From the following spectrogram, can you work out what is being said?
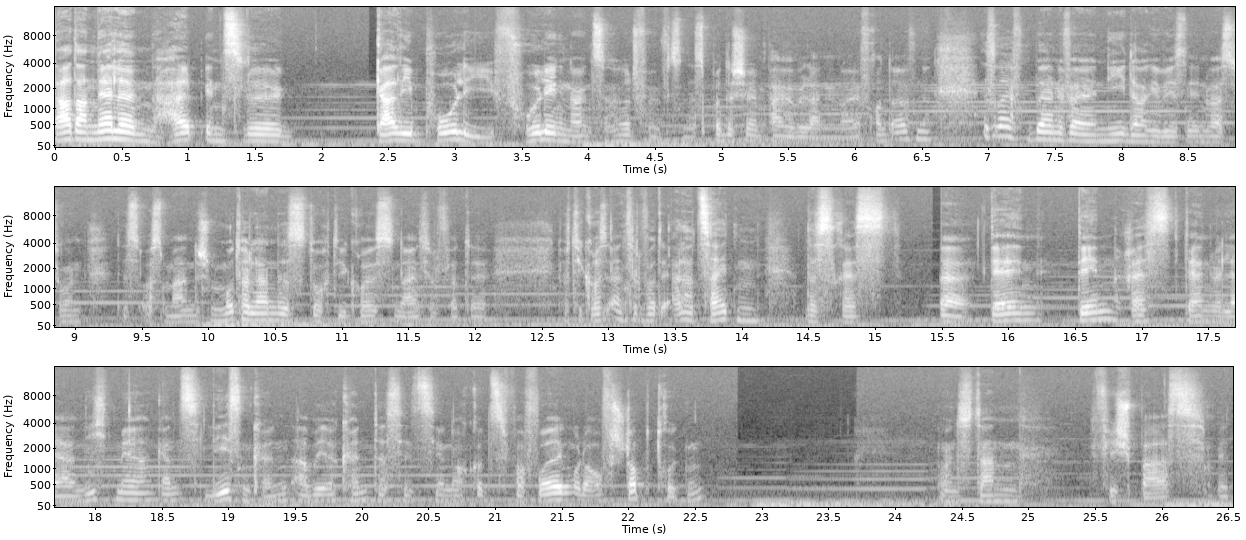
Dardanellen, Halbinsel Gallipoli, Frühling 1915. Das britische Empire will eine neue Front öffnen. Es reifen Pläne für eine nie dagewesene Invasion des osmanischen Mutterlandes durch die größten Einzelflotte, durch die größte Einzelflotte aller Zeiten. Das Rest, äh, den, den Rest werden wir leider nicht mehr ganz lesen können, aber ihr könnt das jetzt hier noch kurz verfolgen oder auf Stopp drücken. Und dann viel Spaß mit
